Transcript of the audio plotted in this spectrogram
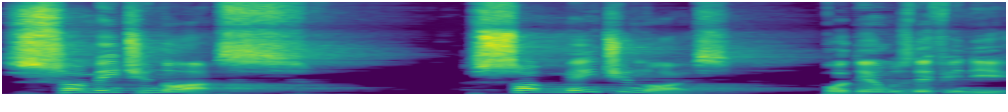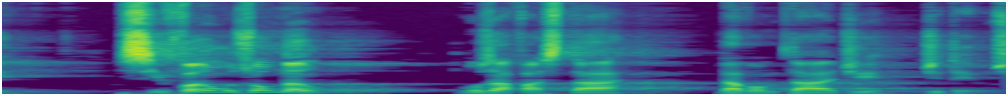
Somente nós, somente nós podemos definir se vamos ou não nos afastar da vontade de Deus.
